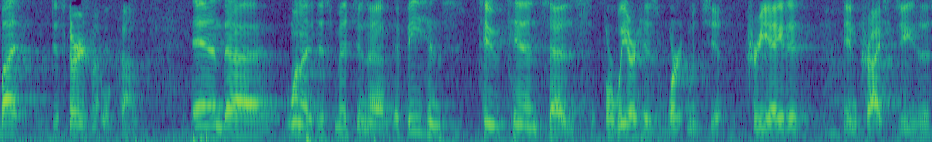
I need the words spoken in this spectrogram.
But discouragement will come. And uh, want to just mention uh, Ephesians 2:10 says, "For we are His workmanship, created in Christ Jesus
